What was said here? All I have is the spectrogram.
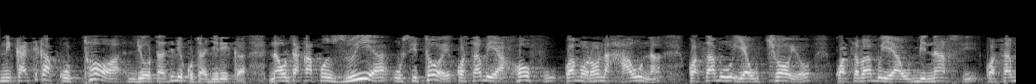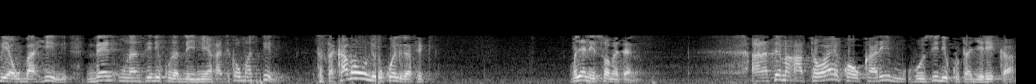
ni katika kutoa ndio utazidi kutajirika. Na utakapozuia usitoe kwa sababu ya hofu kwamba unaona hauna kwa sababu ya uchoyo kwa sababu ya ubinafsi kwa sababu ya ubahili then unazidi kudadimia katika umaskini. Sasa kama huu ndio ukweli rafiki moja niisome tena. Anasema atoae kwa ukarimu huzidi kutajirika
